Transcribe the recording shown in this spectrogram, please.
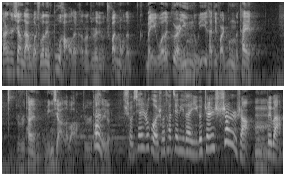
但是像咱我说那不好的，可能就是那种传统的美国的个人英雄主义，他这块儿弄得太就是太明显了吧？就是把这个首先，如果说它建立在一个真事儿上，嗯对吧？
